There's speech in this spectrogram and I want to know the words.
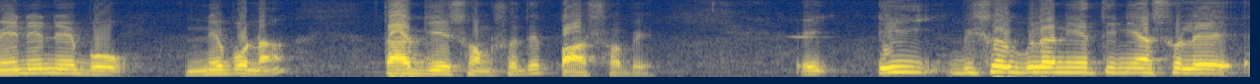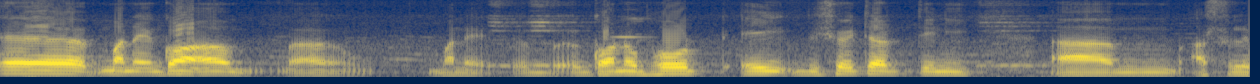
মেনে নেব নেব না, তা গিয়ে সংসদে পাশ হবে। এই এই বিষয়গুলো নিয়ে তিনি আসলে মানে মানে গণভোট, এই বিষয়টার তিনি আসলে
